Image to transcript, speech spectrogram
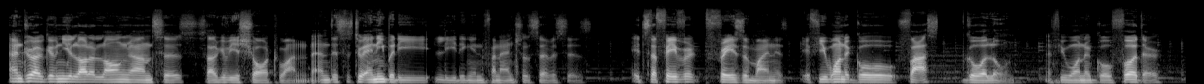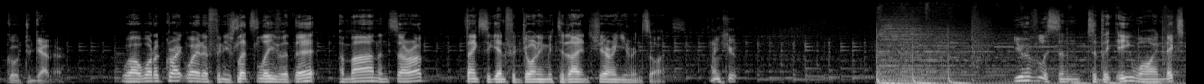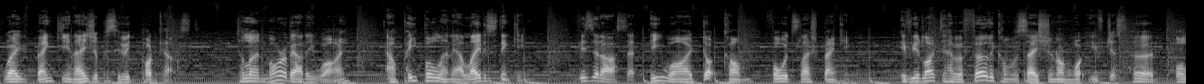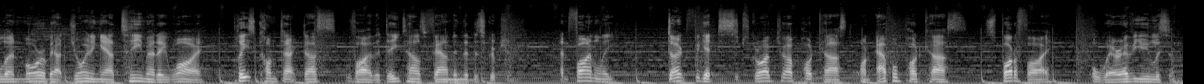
Andrew, I've given you a lot of long answers, so I'll give you a short one. And this is to anybody leading in financial services. It's a favorite phrase of mine is if you want to go fast, go alone. If you want to go further, go together. Well, what a great way to finish. Let's leave it there. Aman and Saurabh, thanks again for joining me today and sharing your insights. Thank you. You have listened to the EY Next Wave Banking in Asia Pacific podcast. To learn more about EY, our people, and our latest thinking, visit us at ey.com forward slash banking. If you'd like to have a further conversation on what you've just heard or learn more about joining our team at EY, please contact us via the details found in the description. And finally, don't forget to subscribe to our podcast on Apple Podcasts, Spotify, or wherever you listen.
